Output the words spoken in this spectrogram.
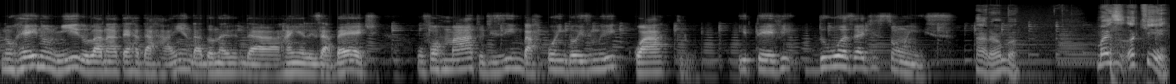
No Reino Unido, lá na terra da rainha, da, dona, da Rainha Elizabeth, o formato desembarcou em 2004 e teve duas edições. Caramba. Mas aqui,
